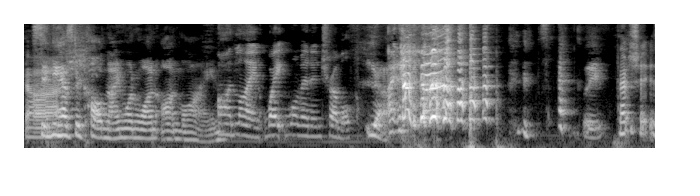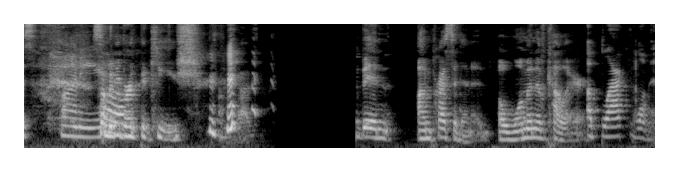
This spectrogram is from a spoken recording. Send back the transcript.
god. Sidney has to call 911 online. Online, white woman in trouble. yeah, I- exactly. That shit is funny. Somebody Oh. burnt the quiche. oh my God. Been unprecedented. A woman of color. A black woman.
